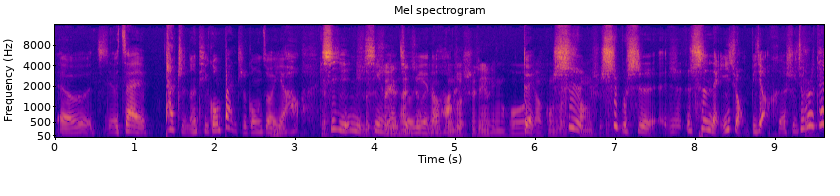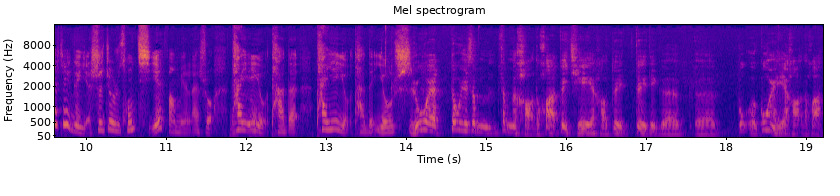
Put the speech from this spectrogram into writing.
呃在他只能提供半职工作也好，吸引女性来就业的话工，作时间灵活，对要，工作是是不是是是哪一种比较合适？就是说，它这个也是，就是从企业方面来说，他也有他的，他也有他的优势。如果要都是这么这么好的话，对企业也好，对对这个呃工呃工人也好的话，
